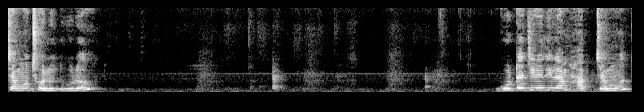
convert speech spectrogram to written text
চামচ হলুদ গুঁড়ো। গোটা জিরে দিলাম হাফ চামচ।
